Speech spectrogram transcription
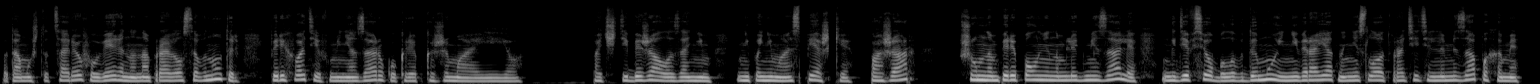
потому что Царёв уверенно направился внутрь, перехватив меня за руку, крепко сжимая ее. Почти бежала за ним, не понимая спешки. Пожар? В шумном переполненном людьми зале, где все было в дыму и невероятно несло отвратительными запахами,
